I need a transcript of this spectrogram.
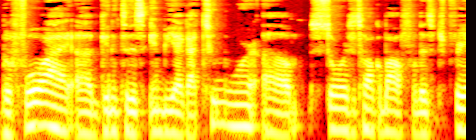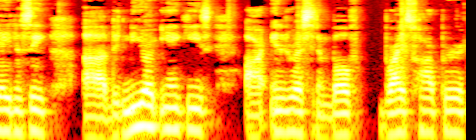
before I uh, get into this NBA, I got two more um, stories to talk about for this free agency. Uh, the New York Yankees are interested in both Bryce Harper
